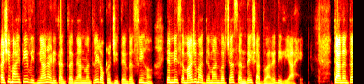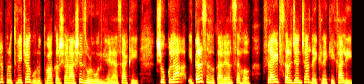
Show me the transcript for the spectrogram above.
अशी माहिती विज्ञान आणि तंत्रज्ञान मंत्री डॉक्टर जितेंद्र सिंह यांनी समाज माध्यमांवरच्या संदेशाद्वारे दिली आहे. त्यानंतर पृथ्वीच्या गुरुत्वाकर्षणाशी जुळवून घेण्यासाठी शुक्ला इतर सहकाऱ्यांसह फ्लाईट सर्जनच्या देखरेखीखाली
